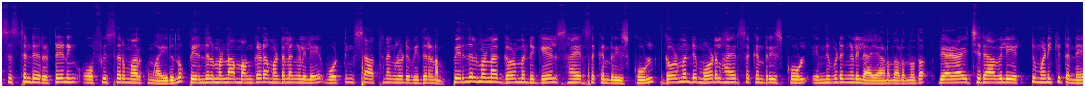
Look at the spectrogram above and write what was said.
അസിസ്റ്റന്റ് റിട്ടേണിംഗ് ഓഫീസർമാർക്കുമായിരുന്നു. പെരിന്തൽമണ്ണ മങ്കട മണ്ഡലങ്ങളിലെ വോട്ടിംഗ് സാധനങ്ങളുടെ വിതരണം Perinthalmanna government girls higher secondary school government model higher secondary school എന്നിവിടങ്ങളിലായാണ് നടന്നത്. വ്യാഴാഴ്ച രാവിലെ എട്ട് മണിക്ക് തന്നെ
